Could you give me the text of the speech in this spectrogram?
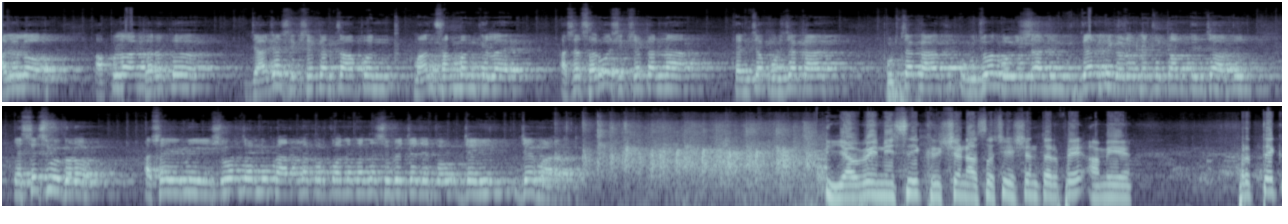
आलेलो आहोत. आपला खरं तर ज्या ज्या शिक्षकांचा आपण मान सन्मान केला आहे अशा सर्व शिक्षकांना त्यांच्या पुढच्या काळात पुढच्या काळात उज्ज्वल भविष्य आणि विद्यार्थी घडवण्याचं काम त्यांच्या हातून यशस्वी घडव अशाही मी ईश्वरचरणी प्रार्थना करतो आणि त्यांना शुभेच्छा देतो. Jai Hind Jai Maharashtra. Yahweh Nissi Christian असोसिएशनतर्फे आम्ही प्रत्येक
